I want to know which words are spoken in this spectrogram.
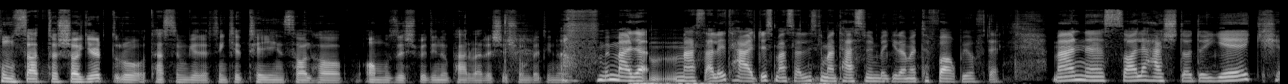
500 تا شاگرد رو تصمیم گرفتین که طی این سالها آموزش بدین و پرورششون بدین و مسئله تدریس نیست مسئله نیست که من تصمیم بگیرم اتفاق بیفته. من سال 81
